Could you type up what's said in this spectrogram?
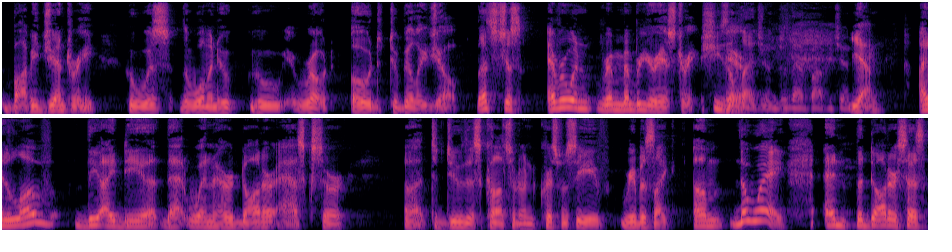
Bobbie Gentry, who was the woman who, who wrote Ode to Billie Joe. Let's just, everyone remember your history. She's a legend, that Bobbie Gentry. Yeah. I love the idea that when her daughter asks her uh, to do this concert on Christmas Eve, Reba's like, um, no way. And the daughter says,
